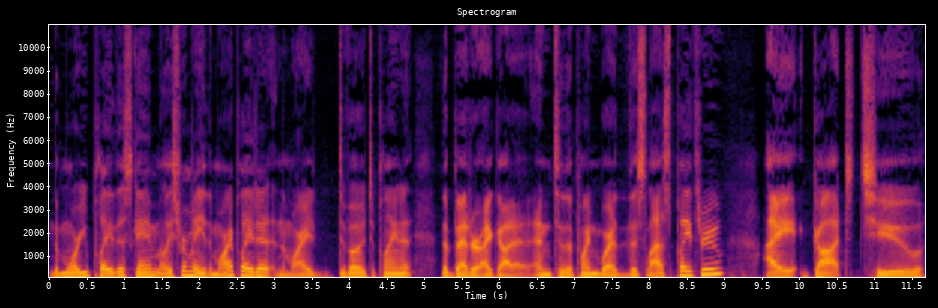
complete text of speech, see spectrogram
the more you play this game, at least for me, the more I played it and the more I devoted to playing it, the better I got at it. And to the point where this last playthrough, I got to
